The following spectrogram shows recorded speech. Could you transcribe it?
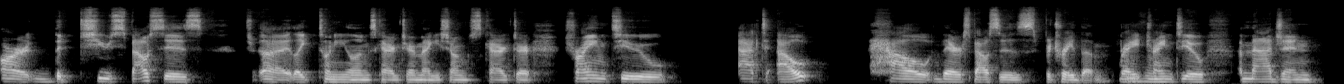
are the two spouses, uh, like Tony Leung's character and Maggie Cheung's character, trying to act out how their spouses betrayed them, right? Mhm. Trying to imagine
